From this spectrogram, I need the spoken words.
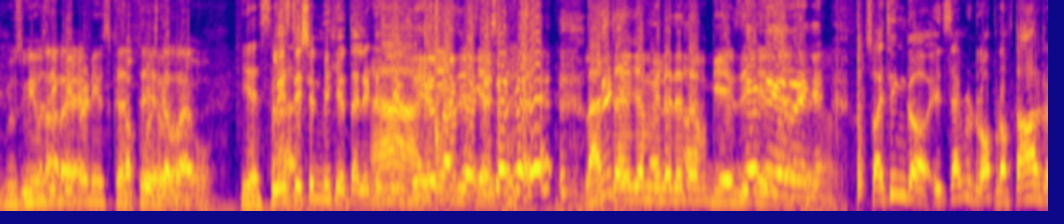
म्यूज़िक भी प्रोड्यूस करते हैं कर रहा है वो। यस प्ले स्टेशन भी खेलता है लेटेस्ट हाँ, गेम्स भी खेलता है प्ले स्टेशन पे है। Last जब मिले थे तब games ही खेल रहे थे। So I think it's time to drop Raftaar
